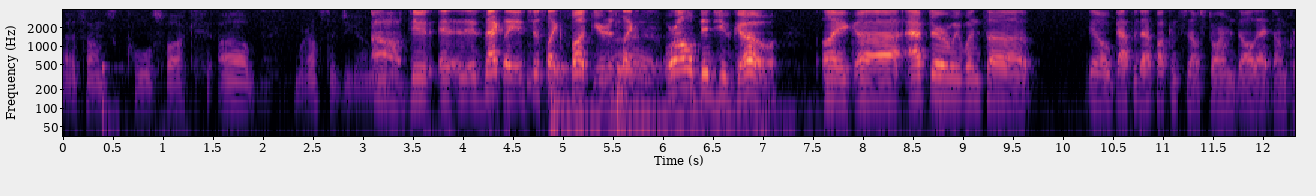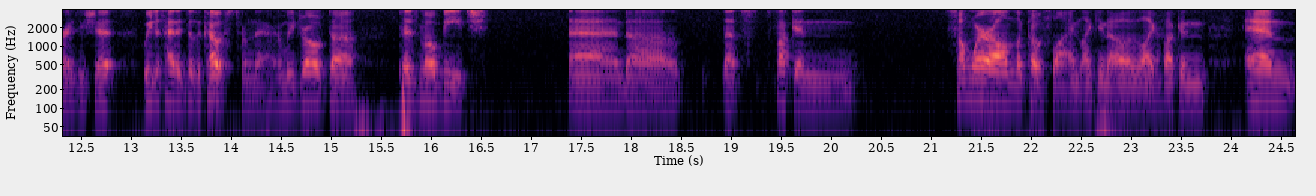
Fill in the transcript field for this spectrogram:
That sounds cool as fuck. Uh, where else did you go? man? Oh, dude, exactly. It's just like fuck. You're just like, where all did you go? Like uh, after we went to, you know, got through that fucking snowstorm and did all that dumb crazy shit. We just headed to the coast from there, and we drove to Pismo Beach, and uh, that's fucking somewhere on the coastline, like you know, like Yeah. fucking, and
